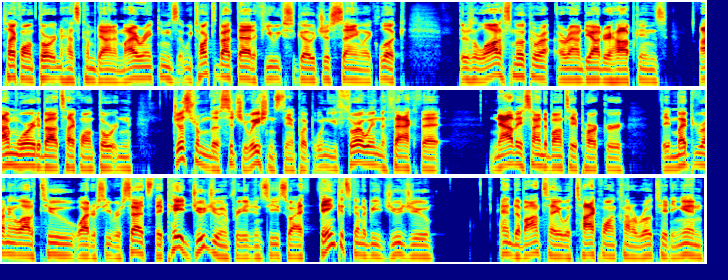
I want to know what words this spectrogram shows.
Tyquan Thornton has come down in my rankings. We talked about that a few weeks ago, just saying, like, look, there's a lot of smoke around DeAndre Hopkins. I'm worried about Tyquan Thornton just from the situation standpoint. But when you throw in the fact that now they signed DeVante Parker, they might be running a lot of two wide receiver sets. They paid Juju in free agency, so I think it's going to be Juju and DeVante with Tyquan kind of rotating in.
